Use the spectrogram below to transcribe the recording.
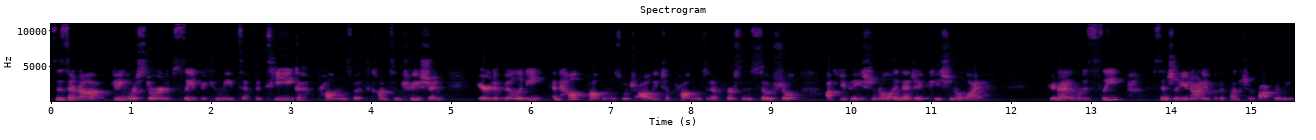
Since they're not getting restorative sleep, it can lead to fatigue, problems with concentration, irritability, and health problems, which all lead to problems in a person's social, occupational, and educational life. If you're not able to sleep, essentially you're not able to function properly.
